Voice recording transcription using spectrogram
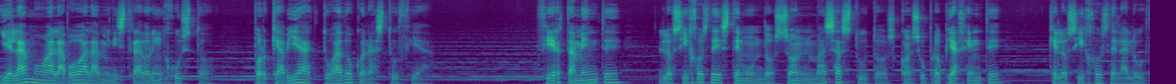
Y el amo alabó al administrador injusto, porque había actuado con astucia. Ciertamente, los hijos de este mundo son más astutos con su propia gente que los hijos de la luz.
